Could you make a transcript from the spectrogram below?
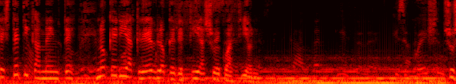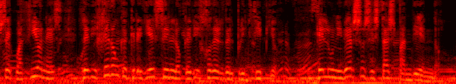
Estéticamente, no quería creer lo que decía su ecuación. Sus ecuaciones le dijeron que creyese en lo que dijo desde el principio, que el universo se está expandiendo.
